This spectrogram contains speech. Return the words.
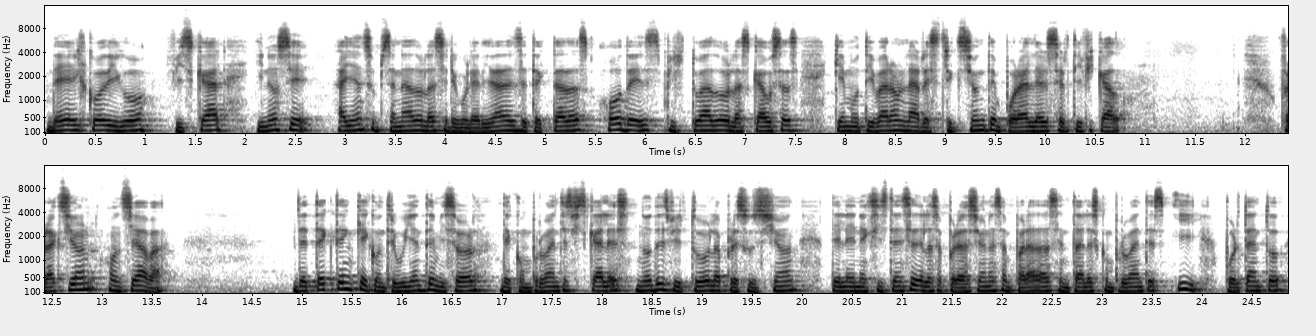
del Código Fiscal y no se hayan subsanado las irregularidades detectadas o desvirtuado las causas que motivaron la restricción temporal del certificado. Fracción onceava. Detecten que el contribuyente emisor de comprobantes fiscales no desvirtuó la presunción de la inexistencia de las operaciones amparadas en tales comprobantes y, por tanto,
